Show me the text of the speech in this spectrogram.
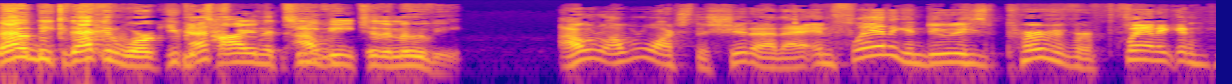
That would be that could work. You could that's, tie in the TV would, to the movie. I would I would watch the shit out of that. And Flanagan, dude, he's perfect for Flanagan,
